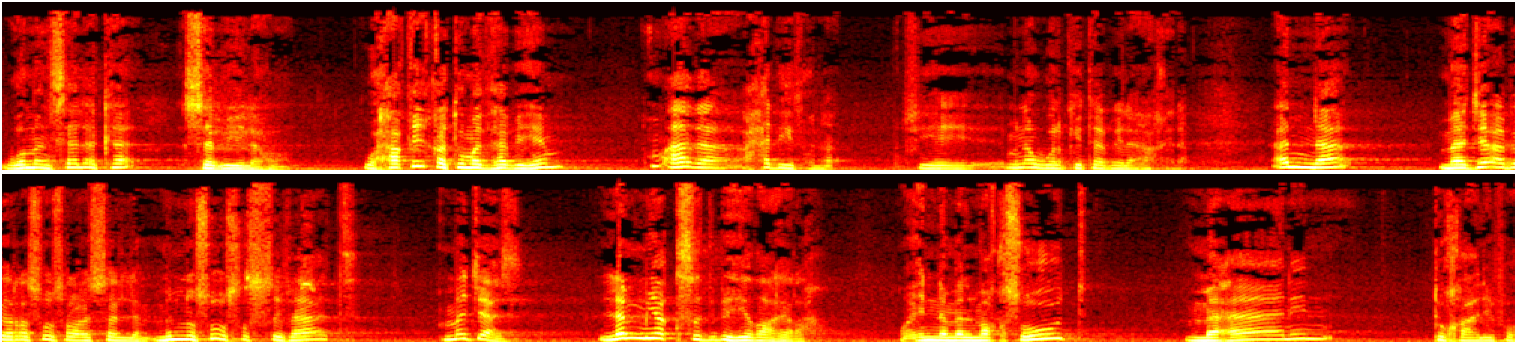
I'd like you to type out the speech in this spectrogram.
ومن سلك سبيلهم. وحقيقة مذهبهم هذا حديثنا في من أول كتاب إلى آخره أن ما جاء به الرسول صلى الله عليه وسلم من نصوص الصفات مجاز لم يقصد به ظاهره. وإنما المقصود معان تخالفه.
